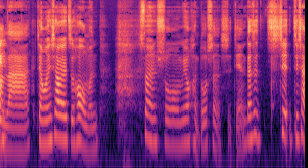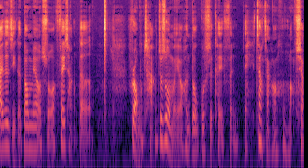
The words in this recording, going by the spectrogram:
好啦，讲完效率之后，我们虽然说没有很多剩时间，但是接接下来这几个都没有说非常的。冗长，就是我们有很多故事可以分。哎，这样讲好像很好笑。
